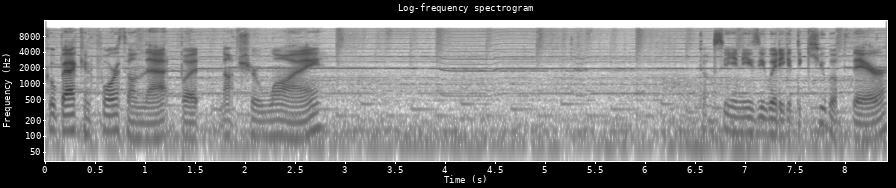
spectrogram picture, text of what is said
Go back and forth on that, but not sure why. Don't see an easy way to get the cube up there.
